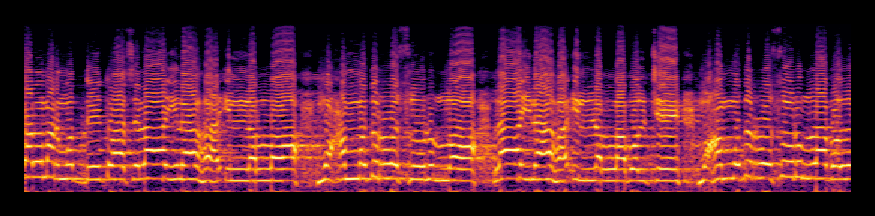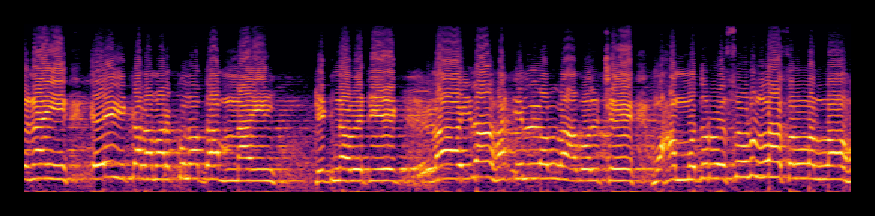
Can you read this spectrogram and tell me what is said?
কালমার মধ্যে তো আছে, লা ইলাহা ইল্লাল্লাহ, মুহাম্মাদুর রাসূলুল্লাহ। লা ইলাহা ইল্লাল্লাহ বলছে, মুহাম্মাদুর রাসূলুল্লাহ বলে নাই এই কালামার কোনো দাম নাই। ঠিক না বে ঠিক লা ইলাহা ইল্লাল্লাহ বলছে, মোহাম্মদুর রসুল্লাহ সাল্লাল্লাহু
